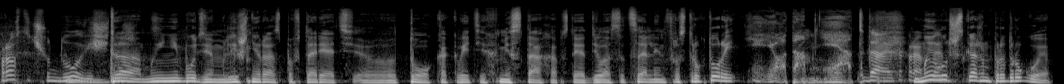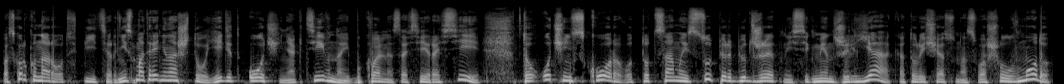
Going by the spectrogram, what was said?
просто чудовищно. Да, жить. мы не будем лишний раз повторять э, то, как в этих местах обстоят дела социальной инфраструктуры. Ее там нет. Да, это правда. Мы лучше скажем про другое. Поскольку народ в Питер, несмотря ни на что, едет очень активно и буквально со всей России, то очень скоро вот тот самый супербюджетный сегмент жилья, который сейчас у нас вошел в моду,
